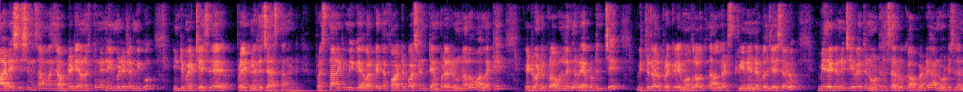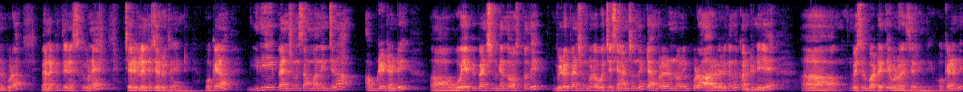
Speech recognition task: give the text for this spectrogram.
ఆ డెసిషన్కి సంబంధించిన అప్డేట్ ఏమైనా వస్తే నేను ఇమీడియట్గా మీకు ఇంటిమేట్ చేసే ప్రయత్నం అయితే చేస్తానండి. ప్రస్తుతానికి మీకు ఎవరికైతే ఫార్టీ పర్సెంట్ టెంపరీ ఉన్నారో వాళ్ళకి ఎటువంటి ప్రాబ్లం లేదు. రేపటి నుంచి విత్డ్రాల్ ప్రక్రియ మొదలవుతుంది. ఆల్రెడీ స్క్రీన్ ఎనేబుల్ చేశారు. మీ దగ్గర నుంచి ఏవైతే నోటీసులు సర్వ్ కాబట్టి ఆ నోటీసులన్నీ కూడా వెనక్కి తీసుకునే చర్యలు అయితే జరుగుతాయండి. ఓకేనా? ఇది పెన్షన్కి సంబంధించిన అప్డేట్ అండి. ఓఏపీ పెన్షన్ కింద వస్తుంది. విడో పెన్షన్ కూడా వచ్చే ఛాన్స్ ఉంది. టెంపరీ ఉన్న కూడా ఆరు వేల కింద కంటిన్యూ అయ్యే వెసులుబాటు అయితే ఇవ్వడం జరిగింది. ఓకేనండి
